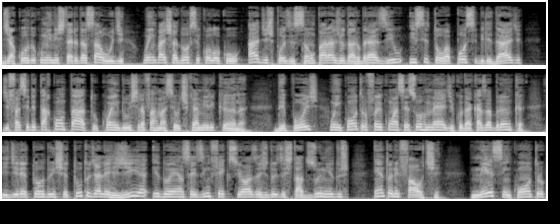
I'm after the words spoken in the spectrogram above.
De acordo com o Ministério da Saúde, o embaixador se colocou à disposição para ajudar o Brasil e citou a possibilidade de facilitar contato com a indústria farmacêutica americana. Depois, o encontro foi com o assessor médico da Casa Branca e diretor do Instituto de Alergia e Doenças Infecciosas dos Estados Unidos, Anthony Fauci. Nesse encontro,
